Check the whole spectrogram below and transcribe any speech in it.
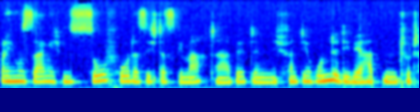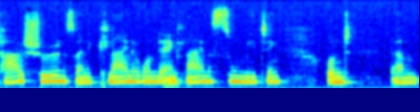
Und ich muss sagen, ich bin so froh, dass ich das gemacht habe, denn ich fand die Runde, die wir hatten, total schön. Es war eine kleine Runde, ein kleines Zoom-Meeting. Und ähm,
